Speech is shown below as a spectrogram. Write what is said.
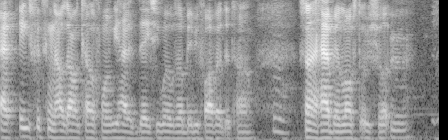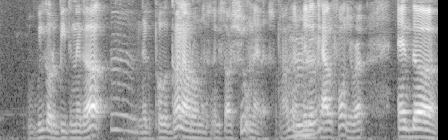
At age 15, I was out in California. We had a day. She went with her baby father at the time. Hmm. Something happened, long story short. Hmm. We go to beat the nigga up. Hmm. Nigga pull a gun out on us. Nigga start shooting at us. I'm in the middle of mm-hmm. California, right? And uh,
